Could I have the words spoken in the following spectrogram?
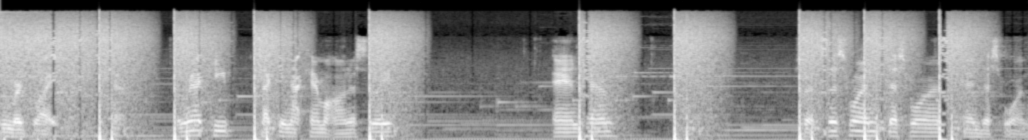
Rumors light. Okay. I'm gonna keep checking that camera honestly. And him. So it's this one, this one, and this one.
